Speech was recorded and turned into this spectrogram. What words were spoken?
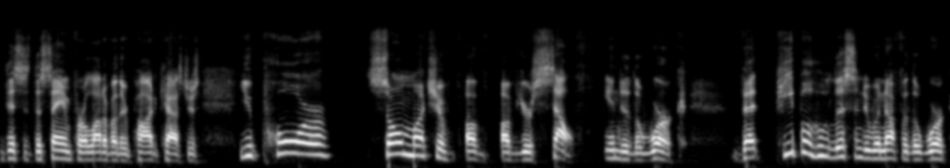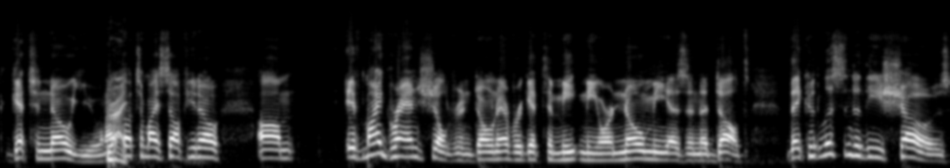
this is the same for a lot of other podcasters. You pour so much of of of yourself into the work that people who listen to enough of the work get to know you. And I thought to myself, you know, um, if my grandchildren don't ever get to meet me or know me as an adult, they could listen to these shows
